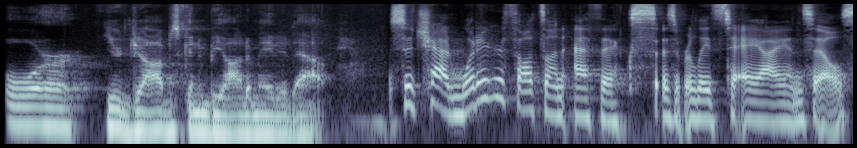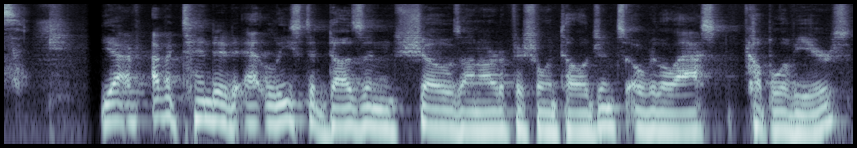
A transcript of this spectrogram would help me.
or your job's going to be automated out. So, Chad, what are your thoughts on ethics as it relates to AI in sales? Yeah, I've, I've attended at least a dozen shows on artificial intelligence over the last couple of years,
